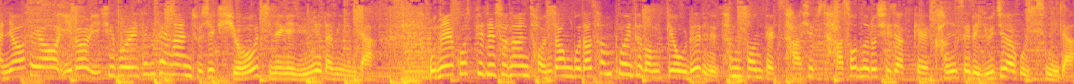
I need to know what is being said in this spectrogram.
안녕하세요. 1월 25일 생생한 주식쇼 진행의 윤예담입니다. 오늘 코스피 지수는 전장보다 3포인트 넘게 오른 3,144선으로 시작해 강세를 유지하고 있습니다.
